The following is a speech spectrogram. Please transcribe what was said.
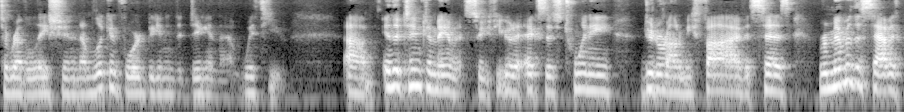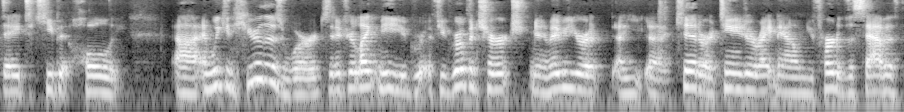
to Revelation. And I'm looking forward to beginning to dig in that with you. Um, in the Ten Commandments, so if you go to Exodus 20, Deuteronomy 5, it says, Remember the Sabbath day to keep it holy. Uh, and we can hear those words. And if you're like me, you grew, if you grew up in church, you know maybe you're a, a, a, kid or a teenager right now, and you've heard of the Sabbath.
